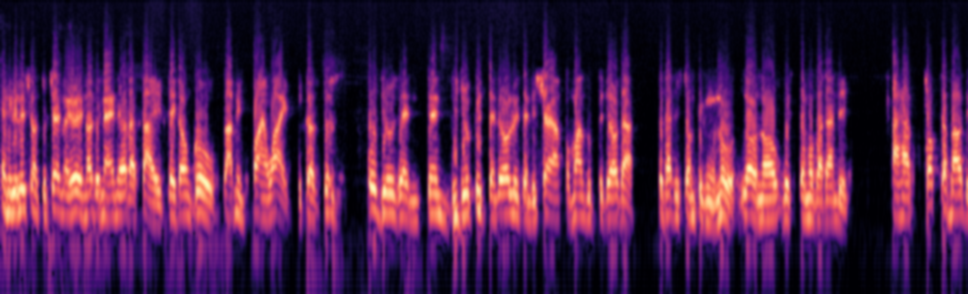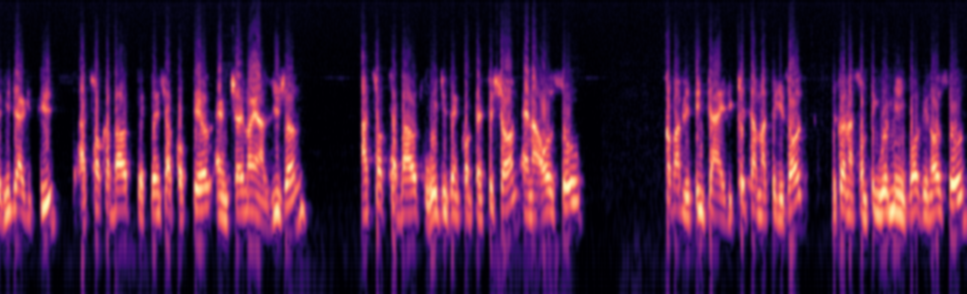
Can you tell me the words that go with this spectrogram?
in relation to Chernor, you're not on any other side. They don't go, I mean, fine, and wide because those audios and then video clips and always in the share from one group to the other. So that is something we know. Law no with them over than. I have talked about the media retreats. I talk about presidential cocktail and Chernor allusion. I talked about wages and compensation, and I also probably think I educate them as a result because that's something we're involved in also.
